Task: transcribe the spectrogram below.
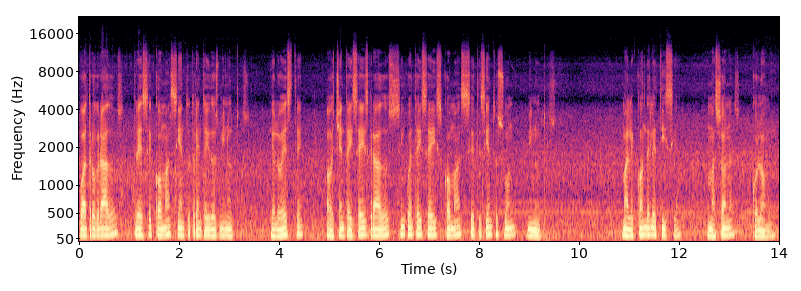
4 grados... ...13,132 minutos... ...y al oeste a 86 grados 56,701 minutos. Malecón de Leticia, Amazonas, Colombia.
